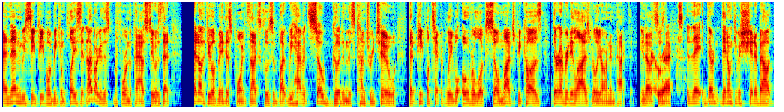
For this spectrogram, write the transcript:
And then we see people be complacent. And I've argued this before in the past, too, is that and other people have made this point, it's not exclusive, but we have it so good in this country too that people typically will overlook so much because their everyday lives really aren't impacted. You know, it's Correct. just they they're they don't give a shit about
